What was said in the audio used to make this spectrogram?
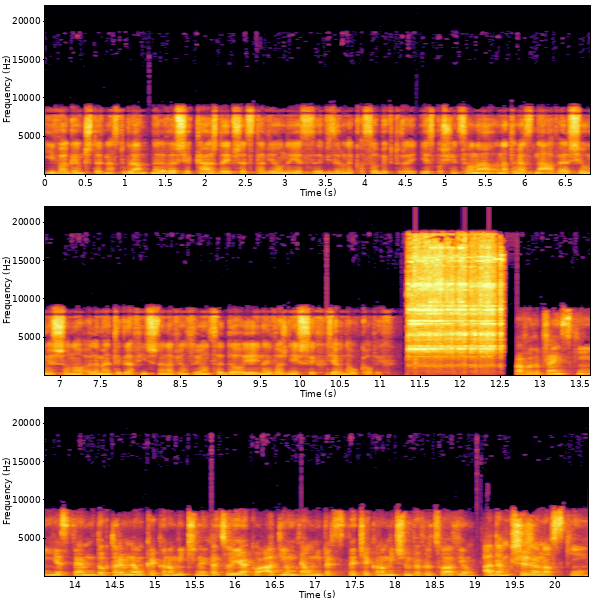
i wagę 14 gram. Na rewersie każdej przedstawiony jest wizerunek osoby, której jest poświęcona, natomiast na awersie umieszczono elementy graficzne nawiązujące do jej najważniejszych dzieł naukowych. Paweł Dobrzański, jestem doktorem nauk ekonomicznych, pracuję jako adiunkt na Uniwersytecie Ekonomicznym we Wrocławiu. Adam Krzyżanowski,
